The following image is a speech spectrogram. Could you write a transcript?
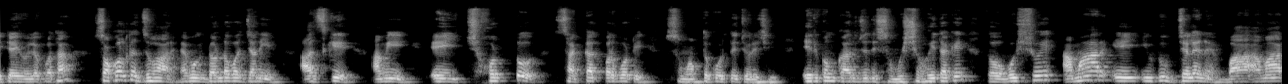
এটাই হলো কথা। সকলকে জোহার এবং দণ্ডবাদ জানিয়ে আজকে আমি এই ছোট্ট সাক্ষাৎ পর্বটি সমাপ্ত করতে চলেছি। এরকম কারও যদি সমস্যা হয়ে থাকে তো অবশ্যই আমার এই ইউটিউব চ্যানেলে বা আমার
